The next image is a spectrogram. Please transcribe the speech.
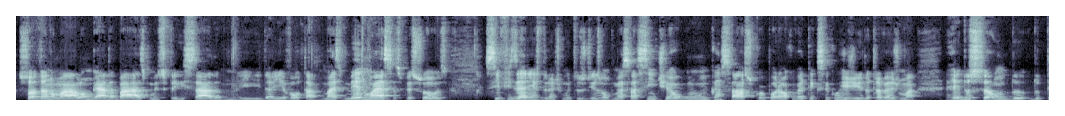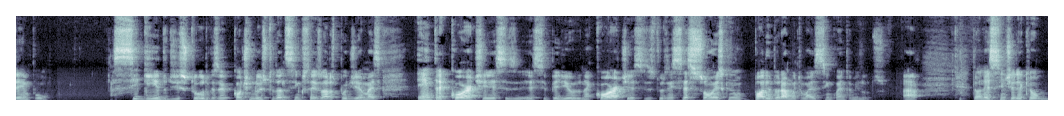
só dando uma alongada básica, uma espreguiçada e daí voltar. Mas mesmo essas pessoas, se fizerem isso durante muitos dias, vão começar a sentir algum cansaço corporal que vai ter que ser corrigido através de uma redução do, do tempo seguido de estudo, quer dizer, continue estudando 5, 6 horas por dia, mas entrecorte esse, esse período, né? corte esses estudos em sessões que não podem durar muito mais de 50 minutos. Tá? Então, nesse sentido é que eu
